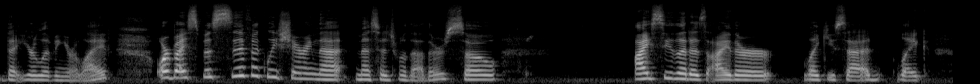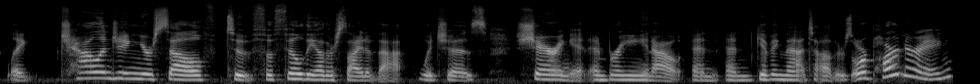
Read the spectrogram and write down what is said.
that you're living your life, or by specifically sharing that message with others. So I see that as either like you said, like like challenging yourself to fulfill the other side of that which is sharing it and bringing it out and and giving that to others or partnering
